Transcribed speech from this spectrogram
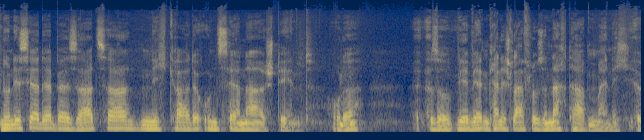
Nun ist ja der Bersatzer nicht gerade uns sehr nahestehend, oder? Mhm. Also wir werden keine schlaflose Nacht haben, meine ich, äh,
